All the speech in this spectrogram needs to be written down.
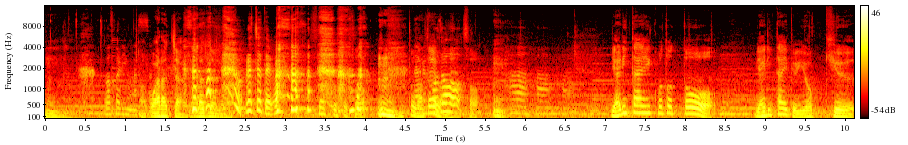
うん、わかります。笑っちゃう。笑っちゃう。笑っちゃった今。そうそうそうそう。例えばね、そう。やりたいこととやりたいという欲求、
